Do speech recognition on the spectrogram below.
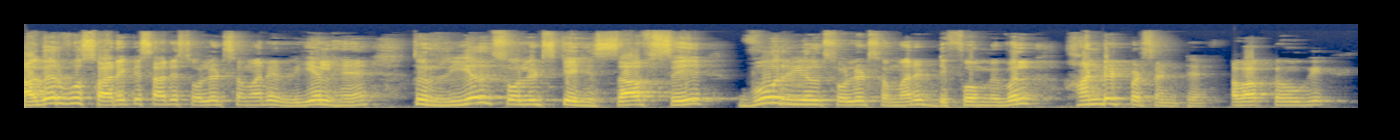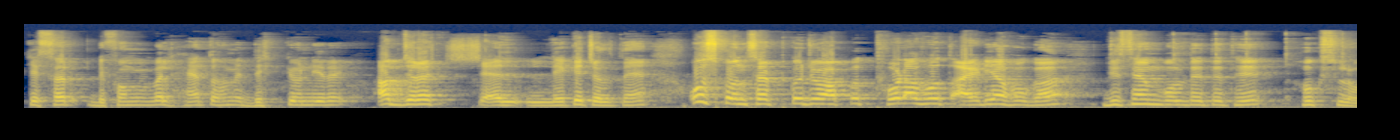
अगर वो सारे के सारे सॉलिड्स हमारे रियल हैं तो रियल सॉलिड्स के हिसाब से वो रियल सॉलिड्स हमारे डिफॉर्मेबल 100 परसेंट है। अब आप कहोगे कि, सर डिफॉर्मेबल हैं तो हमें दिख क्यों नहीं रहे? अब जरा लेके चलते हैं। उस कॉन्सेप्ट को जो आपको थोड़ा बहुत आइडिया होगा, जिसे हम बोल देते थे हुक्स लो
